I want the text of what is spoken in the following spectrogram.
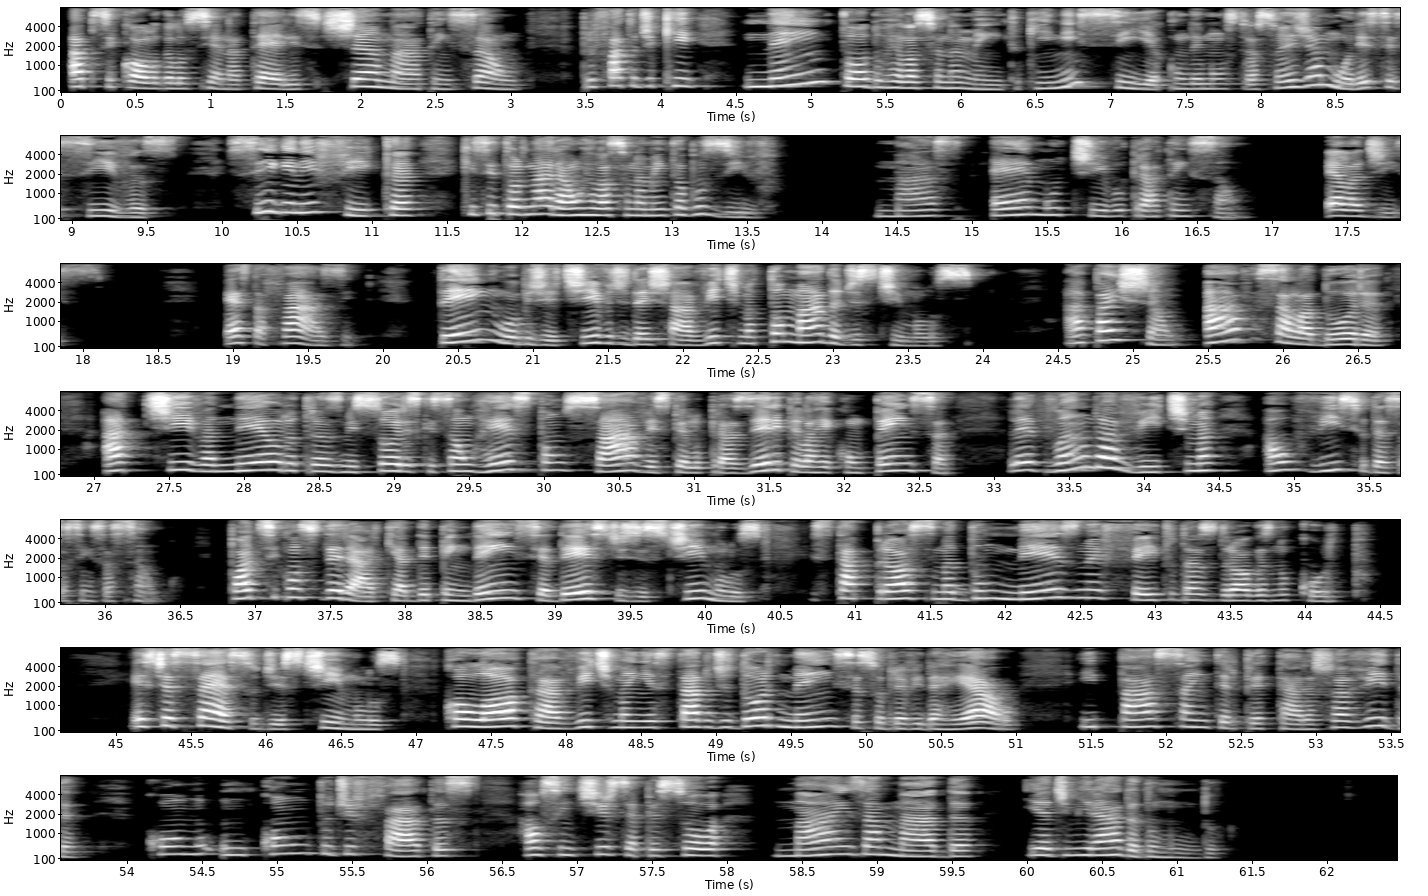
A psicóloga Luciana Teles chama a atenção para o fato de que nem todo relacionamento que inicia com demonstrações de amor excessivas significa que se tornará um relacionamento abusivo, mas é motivo para atenção. Ela diz: esta fase tem o objetivo de deixar a vítima tomada de estímulos a paixão avassaladora ativa neurotransmissores que são responsáveis pelo prazer e pela recompensa, levando a vítima ao vício dessa sensação. Pode-se considerar que a dependência destes estímulos está próxima do mesmo efeito das drogas no corpo. Este excesso de estímulos coloca a vítima em estado de dormência sobre a vida real e passa a interpretar a sua vida como um conto de fadas ao sentir-se a pessoa mais amada e admirada do mundo.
